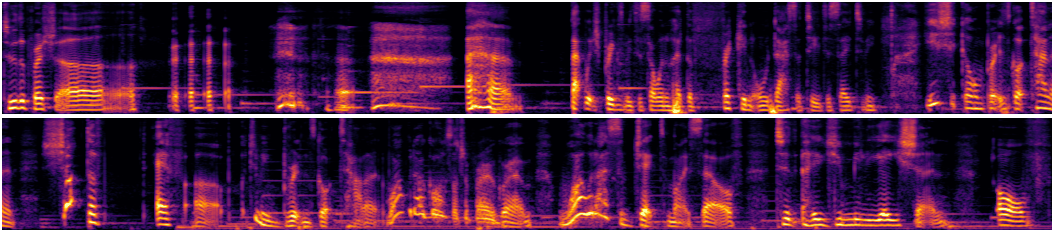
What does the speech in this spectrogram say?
to the pressure. um, that which brings me to someone who had the freaking audacity to say to me, You should go on Britain's Got Talent. Shut the F up. What do you mean Britain's Got Talent? Why would I go on such a program? Why would I subject myself to a humiliation of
